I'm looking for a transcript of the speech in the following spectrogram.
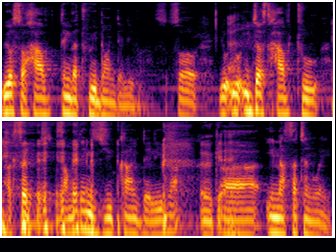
we also have things that we don't deliver. So you, you, you just have to accept some things you can't deliver Okay. uh, in a certain way.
